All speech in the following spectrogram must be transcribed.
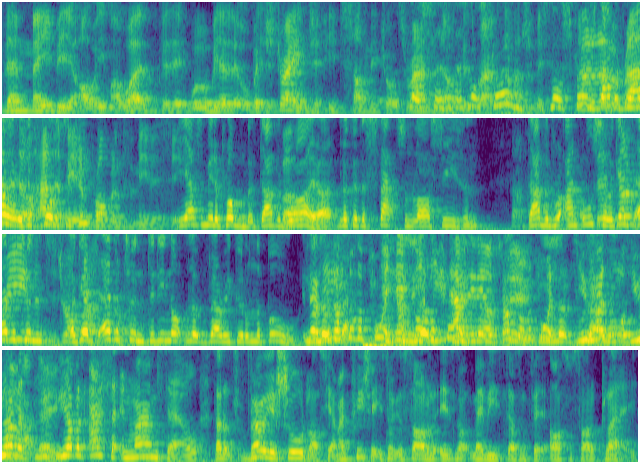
Yeah. then maybe I'll eat my words because it will be a little bit strange if he suddenly drops It's not, Ramsdale. it's, it's 'cause not Ramsdale strange. hasn't been- It's not strange. No, no, no, David but Raya is a Ramsdale hasn't quality been a problem for me this season. He hasn't been a problem, but David But- Raya, look at the stats from last season. David, Ra- and also against no Everton, against Ramsdale. Everton, did he not look very good on the ball? He No, but that's not the point. That's didn't- the point. anything else to That's not the point. You very have you have awesome an, you, you have an asset in Ramsdale that looked very assured last year, and I appreciate it's not your style of. It's not maybe he doesn't fit Arsenal style of play,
